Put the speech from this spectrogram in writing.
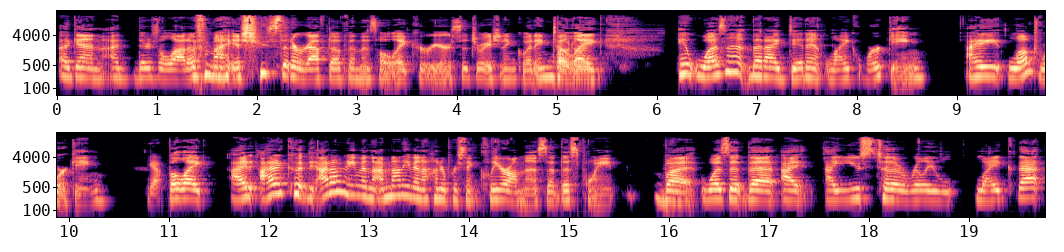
again, I, there's a lot of my issues that are wrapped up in this whole like career situation and quitting, Totally. but like it wasn't that I didn't like working. I loved working. Yeah. But like I I couldn't I don't even I'm not even 100% clear on this at this point. Mm-hmm. But was it that I I used to really like that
